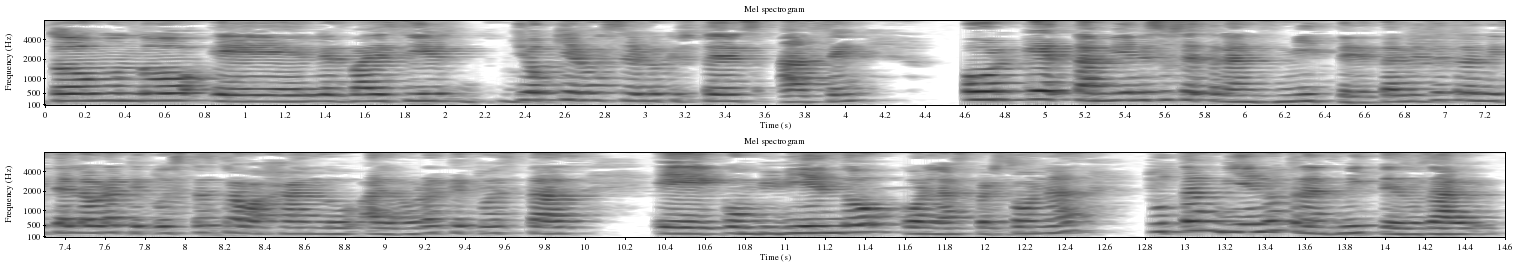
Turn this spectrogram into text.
todo mundo eh, les va a decir, yo quiero hacer lo que ustedes hacen, porque también eso se transmite, también se transmite a la hora que tú estás trabajando, a la hora que tú estás eh, conviviendo con las personas, tú también lo transmites, o sea,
